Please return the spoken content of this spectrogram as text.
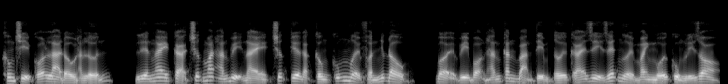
Không chỉ có là đầu hắn lớn, liền ngay cả trước mắt hắn vị này trước kia đặc công cũng mười phần nhức đầu bởi vì bọn hắn căn bản tìm tới cái gì giết người manh mối cùng lý do.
